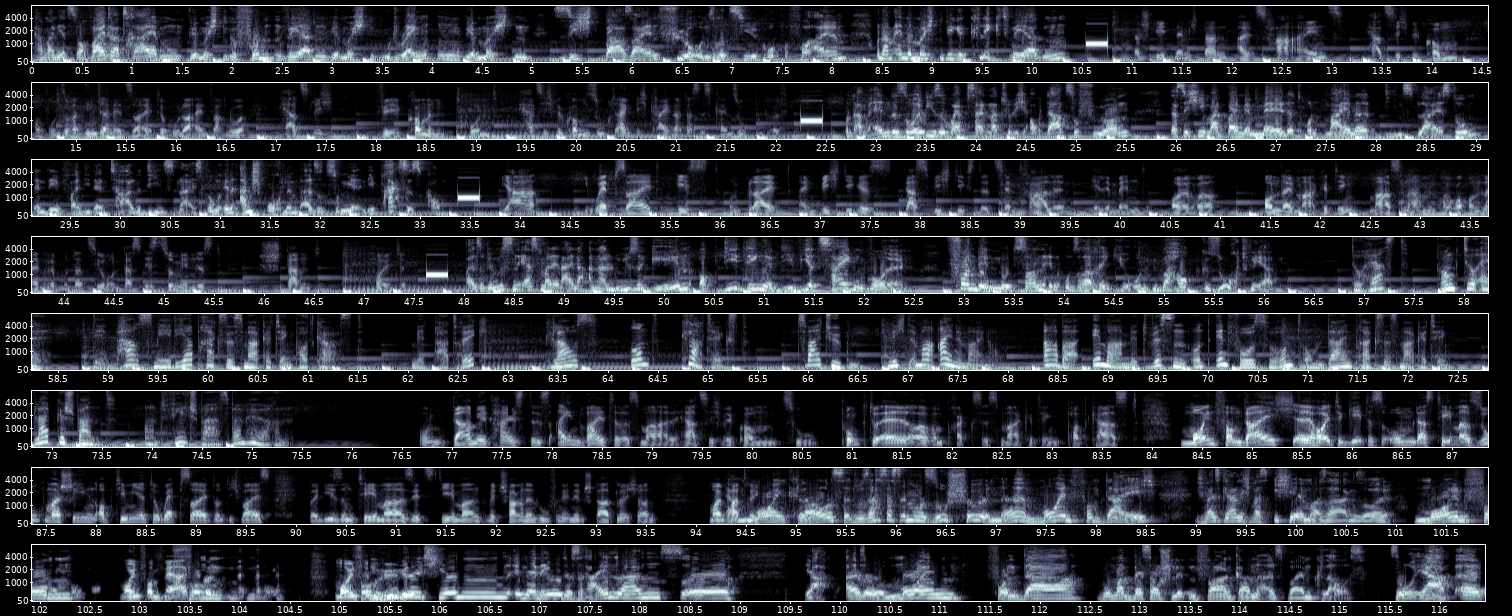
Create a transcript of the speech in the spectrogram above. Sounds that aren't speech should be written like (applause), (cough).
kann man jetzt noch weiter treiben. Wir möchten gefunden werden, wir möchten gut ranken, wir möchten sichtbar sein für unsere Zielgruppe vor allem und am Ende möchten wir geklickt werden. Da steht nämlich dann als H1 herzlich willkommen auf unserer Internetseite oder einfach nur herzlich willkommen. Und herzlich willkommen sucht eigentlich keiner. Das ist kein Suchbegriff. Und am Ende soll diese Website natürlich auch dazu führen, dass sich jemand bei mir meldet und meine Dienstleistung, in dem Fall die dentale Dienstleistung, in Anspruch nimmt, also zu mir in die Praxis kommt. Ja, die Website ist und bleibt ein wichtiges, das wichtigste zentrale Element eurer Online-Marketing-Maßnahmen, eurer Online-Reputation. Das ist zumindest Stand heute. Also wir müssen erstmal in eine Analyse gehen, ob die Dinge, die wir zeigen wollen, von den Nutzern in unserer Region überhaupt gesucht werden. Du hörst punktuell den Pars Media Praxis Marketing Podcast mit Patrick, Klaus und Klartext. Zwei Typen, nicht immer eine Meinung, aber immer mit Wissen und Infos rund um dein Praxismarketing. Bleib gespannt und viel Spaß beim Hören. Und damit heißt es ein weiteres Mal herzlich willkommen zu Punktuell, eurem Praxis-Marketing-Podcast. Moin vom Deich. Äh, heute geht es um das Thema Suchmaschinenoptimierte Website. Und ich weiß, bei diesem Thema sitzt jemand mit scharrenden Hufen in den Startlöchern. Moin, Patrick. Ja, moin, Klaus. Du sagst das immer so schön, ne? Moin vom Deich. Ich weiß gar nicht, was ich hier immer sagen soll. Moin vom. Moin vom Berg. Vom, (laughs) Moin vom, vom Hügelchen in der Nähe des Rheinlands. Äh, ja, also moin von da, wo man besser Schlitten fahren kann als beim Klaus. So, ja. Äh,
